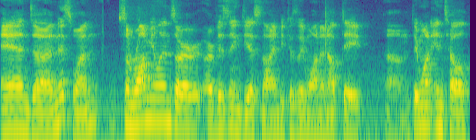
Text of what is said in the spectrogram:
And uh, in this one, some Romulans are, are visiting DS9 because they want an update. Um, they want intel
